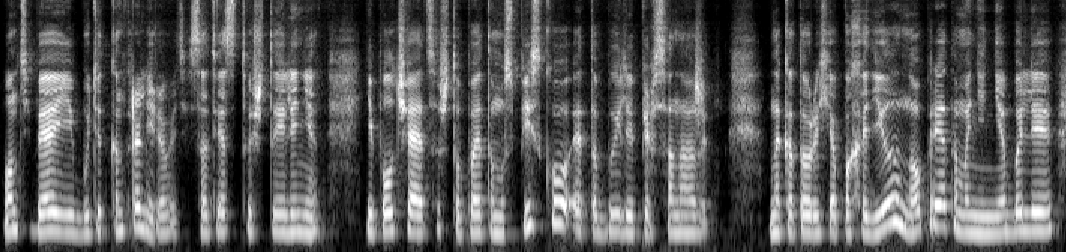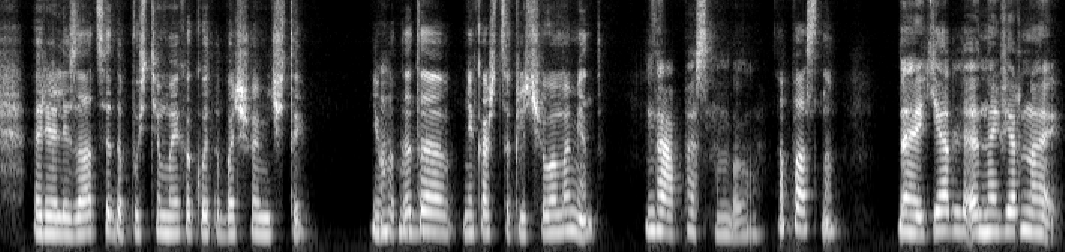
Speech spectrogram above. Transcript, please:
Он тебя и будет контролировать, соответствуешь ты или нет. И получается, что по этому списку это были персонажи, на которых я походила, но при этом они не были реализацией, допустим, моей какой-то большой мечты. И вот Мгм. это, мне кажется, ключевой момент. Да, опасно было. Опасно. Да, я, наверное,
